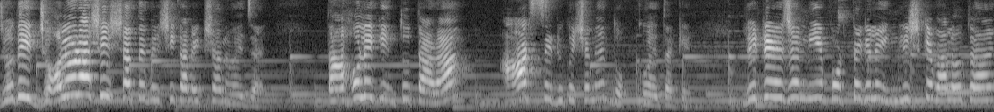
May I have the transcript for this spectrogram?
যদি জলরাশির সাথে বেশি কানেকশন হয়ে যায়, তাহলে কিন্তু তারা আর্টস এডুকেশনে দক্ষ হয়ে থাকে। লিটারেচার নিয়ে পড়তে গেলে ইংলিশকে ভালো হতে হয়।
